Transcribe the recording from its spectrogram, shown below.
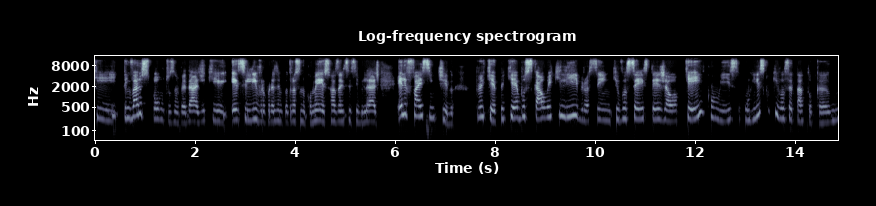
que tem vários pontos, na verdade, que esse livro, por exemplo, que eu trouxe no começo, Razão e Sensibilidade, ele faz sentido. Por quê? Porque é buscar o equilíbrio, assim, que você esteja ok com isso, com o risco que você está tocando,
